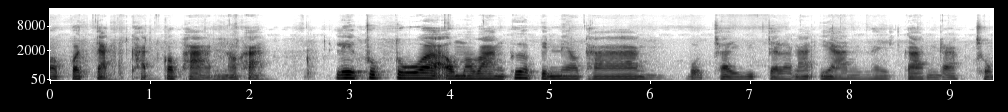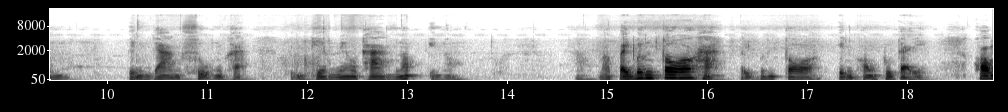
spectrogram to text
อบก็จัดขัดก็ผ่านเนาะค่ะ เลขทุกตัวเอามาวางเพื่อเป็นแนวทางบทใช้วิจารณญาณในการรับชมเป็นอย่างสูงค่ะ เป็นเพียงแนวทางเนาะพี่น้องมาไปเบิ้งต่อค่ะ ไปเบิ้งต่อเป็นของผู้ใด ของ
